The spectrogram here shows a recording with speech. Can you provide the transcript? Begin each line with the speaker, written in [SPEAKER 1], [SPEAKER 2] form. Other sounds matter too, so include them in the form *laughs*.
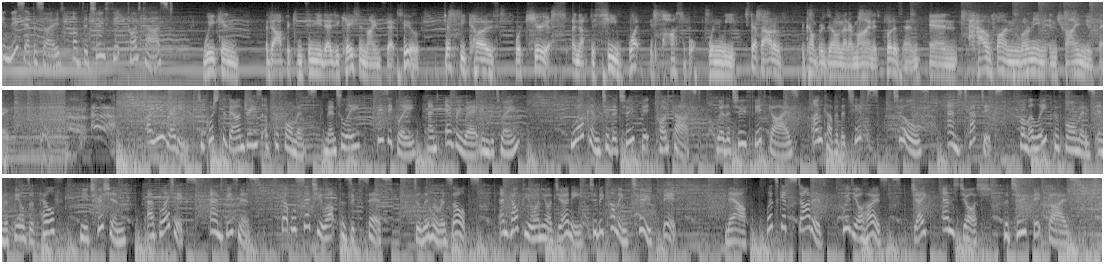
[SPEAKER 1] In this episode of the Two Fit podcast,
[SPEAKER 2] we can adopt a continued education mindset too, just because we're curious enough to see what is possible when we step out of the comfort zone that our mind has put us in and have fun learning and trying new things.
[SPEAKER 1] Are you ready to push the boundaries of performance mentally, physically, and everywhere in between? Welcome to the Two Fit podcast, where the two fit guys uncover the tips, tools, and tactics from elite performers in the fields of health, nutrition, athletics, and business that will set you up for success, deliver results, and help you on your journey to becoming too fit. Now, let's get started with your hosts, Jake and Josh, the two fit guys.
